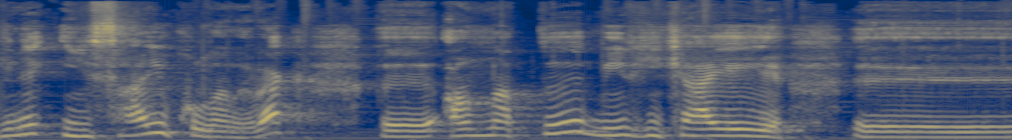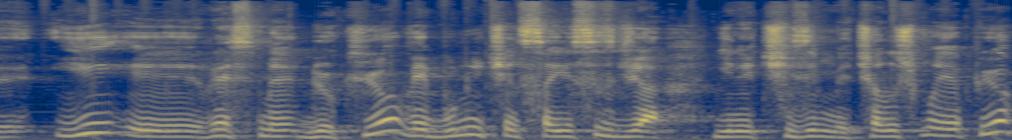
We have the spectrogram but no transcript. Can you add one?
yine İsa'yı kullanarak e, anlattığı bir hikayeyi resme döküyor ve bunun için sayısızca yine çizim ve çalışma yapıyor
